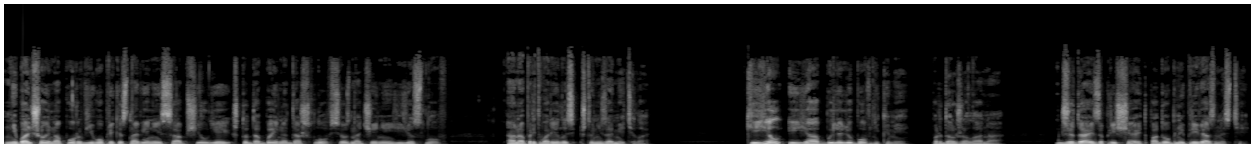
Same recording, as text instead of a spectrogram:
Небольшой напор в его прикосновении сообщил ей, что до Бэйна дошло все значение ее слов. Она притворилась, что не заметила. «Киел и я были любовниками», — продолжала она. «Джедай запрещает подобные привязанности.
